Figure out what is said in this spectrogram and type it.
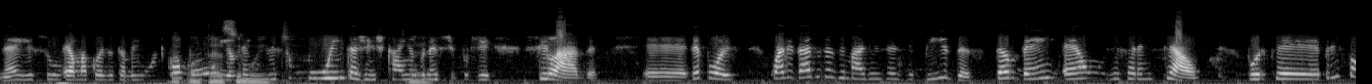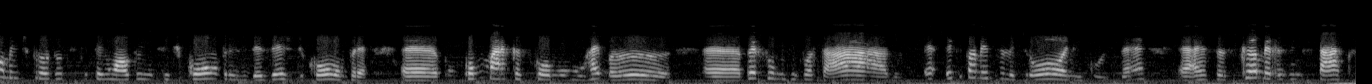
Né? Isso é uma coisa também muito comum Acontece e eu tenho muito. visto muita gente caindo é. nesse tipo de cilada. É, depois, qualidade das imagens exibidas também é um diferencial, porque principalmente produtos têm um alto índice de compra, de desejo de compra, é, como marcas como Ray-Ban, é, perfumes importados, é, equipamentos eletrônicos, né, é, essas câmeras em stacks,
